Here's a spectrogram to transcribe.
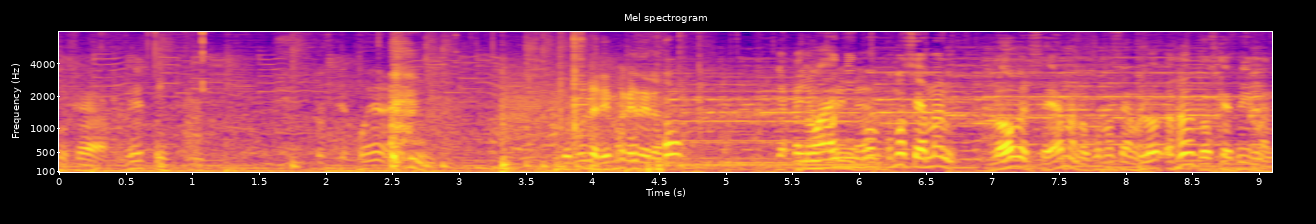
O sea, esto. Los que juegan. Somos de la misma generación. Ya cayó No hay primero. ningún, ¿cómo se llaman? Lovers se llaman, ¿o cómo se llaman? Los que firman.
